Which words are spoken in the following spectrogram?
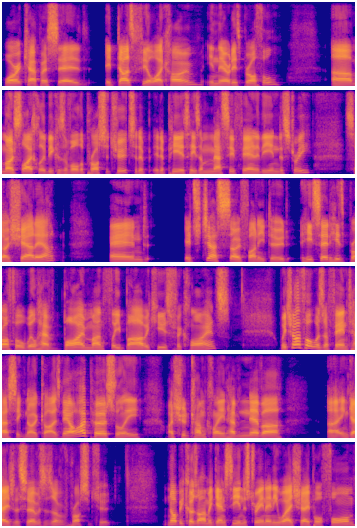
Warwick Capper said it does feel like home in there at his brothel. Uh, most likely because of all the prostitutes. It, it appears he's a massive fan of the industry. So shout out. And it's just so funny, dude. He said his brothel will have bi monthly barbecues for clients which I thought was a fantastic note, guys. Now, I personally, I should come clean, have never uh, engaged the services of a prostitute. Not because I'm against the industry in any way, shape, or form.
